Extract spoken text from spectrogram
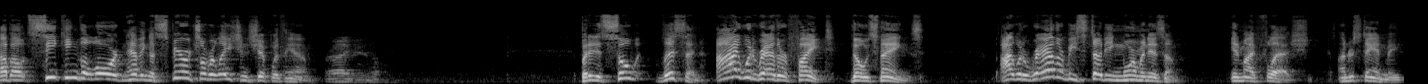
about seeking the Lord and having a spiritual relationship with Him? Right. But it is so, listen, I would rather fight those things. I would rather be studying Mormonism in my flesh. Understand me.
